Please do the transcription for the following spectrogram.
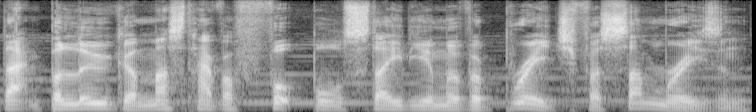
That beluga must have a football stadium of a bridge for some reason.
